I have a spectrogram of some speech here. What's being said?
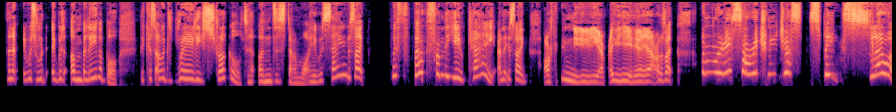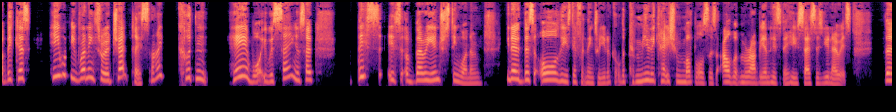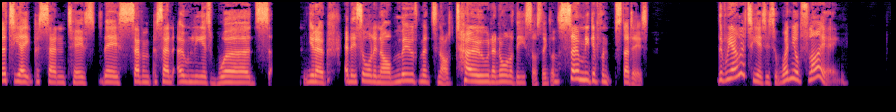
And it was it was unbelievable because I would really struggle to understand what he was saying. It was like, we're both from the UK. And it's like, oh, I was like, I'm really sorry. Can you just speak slower? Because he would be running through a checklist and I couldn't hear what he was saying. And so this is a very interesting one. And, you know, there's all these different things when you look at all the communication models. There's Albert Mehrabian, who says, is, you know, it's 38% is this, 7% only is words, you know, and it's all in our movements and our tone and all of these sorts of things. And so many different studies. The reality is, is that when you're flying,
